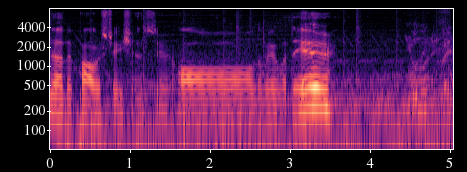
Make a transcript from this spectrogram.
These are the power stations. They're all the way over there. Unit ready.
